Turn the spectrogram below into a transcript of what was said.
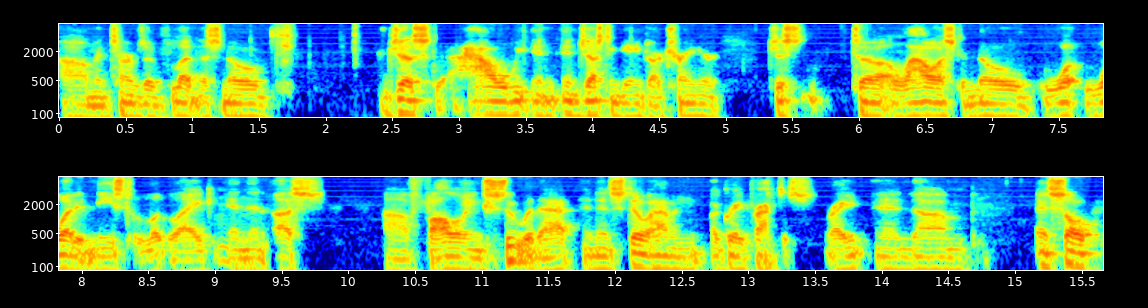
um, in terms of letting us know just how we in, in Justin Games, our trainer, just to allow us to know what what it needs to look like, mm-hmm. and then us uh, following suit with that, and then still having a great practice, right? And um, and so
